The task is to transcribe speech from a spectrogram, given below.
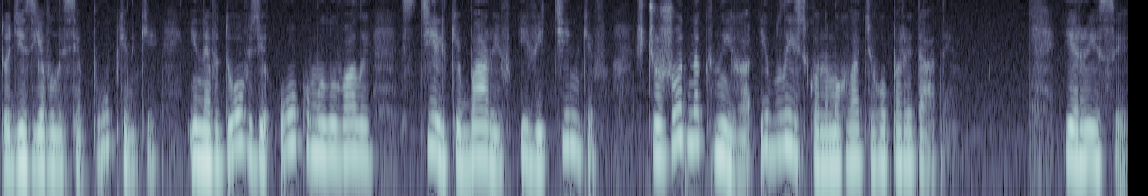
Тоді з'явилися пуп'янки, і невдовзі око милували стільки барвів і відтінків, що жодна книга і близько не могла цього передати. Іриси,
